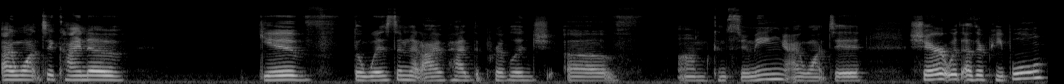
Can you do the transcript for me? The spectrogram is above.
I want to kind of give the wisdom that I've had the privilege of um, consuming. I want to share it with other people.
